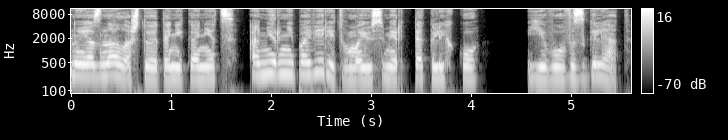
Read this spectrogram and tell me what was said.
Но я знала, что это не конец, а мир не поверит в мою смерть так легко. Его взгляд,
